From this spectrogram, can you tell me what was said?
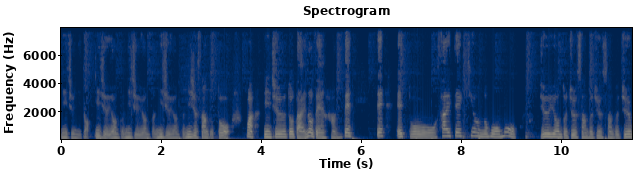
22度、24度、24度、24度、23度と、まあ、20度台の前半で、で、えっと、最低気温の方も14度、13度、13度、15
